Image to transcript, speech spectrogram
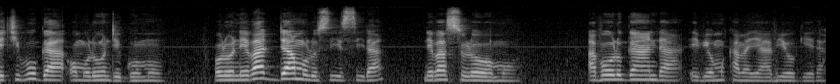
ekibuga omulundi gumu. Olwo ne badda mu lusiisira ne basula omwo. Abooluganda ebyo mukama yabyogera.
